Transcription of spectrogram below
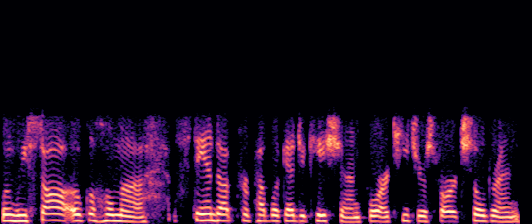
when we saw Oklahoma stand up for public education, for our teachers, for our children,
